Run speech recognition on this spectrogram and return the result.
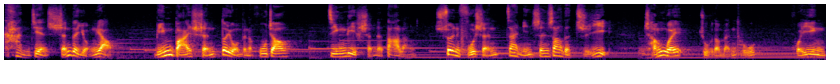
看见神的荣耀，明白神对我们的呼召，经历神的大能，顺服神在您身上的旨意，成为主的门徒。回应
